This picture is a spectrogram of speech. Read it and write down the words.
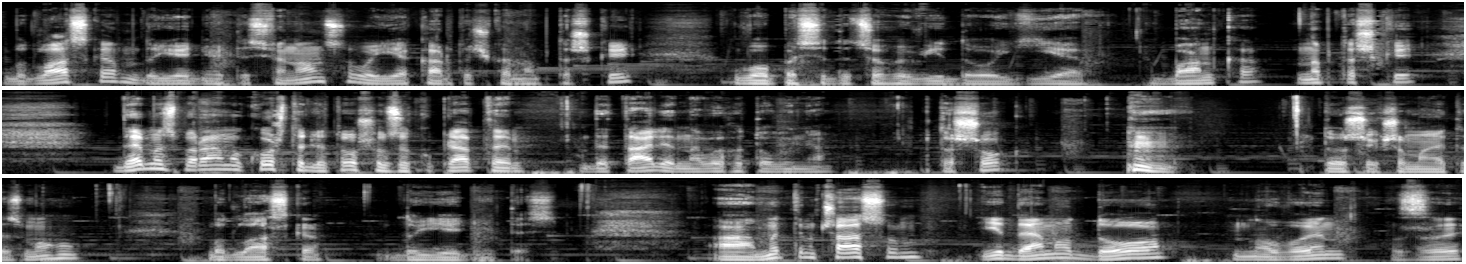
будь ласка, доєднуйтесь фінансово, є карточка на пташки. В описі до цього відео є банка на пташки де ми збираємо кошти для того, щоб закупляти деталі на виготовлення пташок. Тож, якщо маєте змогу, будь ласка, доєднуйтесь. А ми тим часом йдемо до новин з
